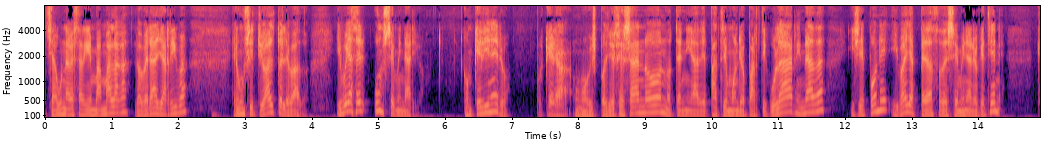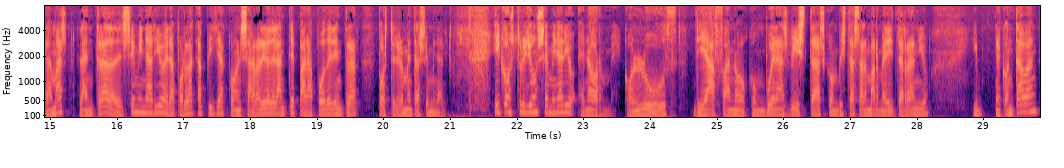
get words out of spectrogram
Si alguna vez alguien va a Málaga lo verá allá arriba en un sitio alto elevado. Y voy a hacer un seminario. Con qué dinero porque era un obispo diocesano no tenía de patrimonio particular ni nada y se pone y vaya pedazo de seminario que tiene. Que además la entrada del seminario era por la capilla con el sagrario delante para poder entrar posteriormente al seminario. Y construyó un seminario enorme, con luz, diáfano, con buenas vistas, con vistas al mar Mediterráneo. Y me contaban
